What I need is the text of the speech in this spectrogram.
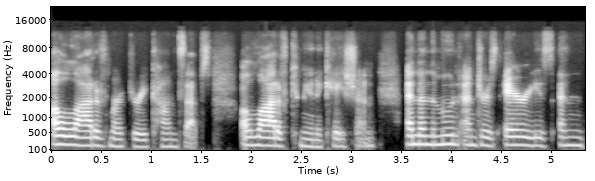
a lot of Mercury concepts, a lot of communication. And then the moon enters Aries and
